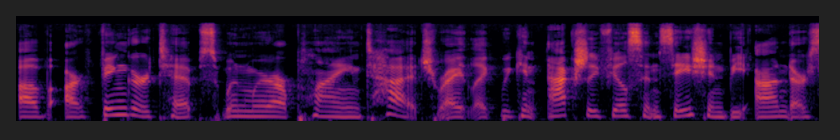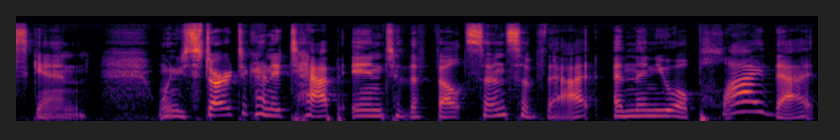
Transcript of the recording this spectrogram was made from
of our fingertips when we're applying touch, right? Like we can actually feel sensation beyond our skin. When you start to kind of tap into the felt sense of that, and then you apply that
